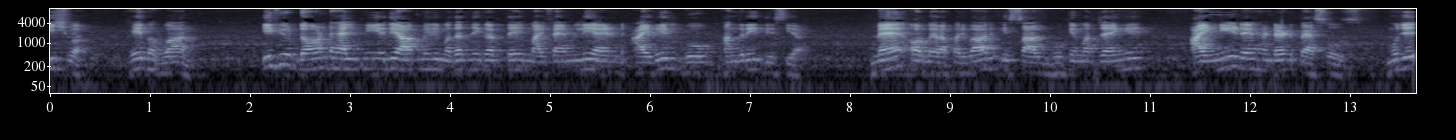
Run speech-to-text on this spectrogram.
ईश्वर, हे भगवान if you don't help me यदि आप मेरी मदद नहीं करते my family and I will go hungry this year मैं और मेरा परिवार इस साल भूखे मर जाएँगे। आई नीड ए हंड्रेड पैसोज मुझे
